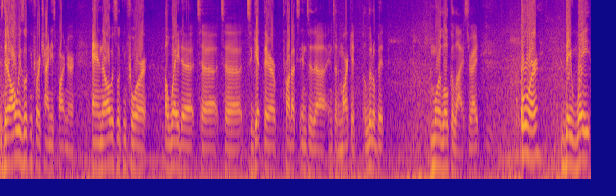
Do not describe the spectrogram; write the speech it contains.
they're always looking for a Chinese partner, and they're always looking for a way to, to, to, to get their products into the, into the market a little bit more localized, right? Or they wait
